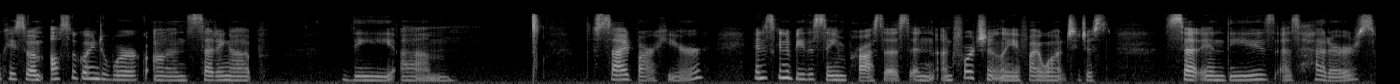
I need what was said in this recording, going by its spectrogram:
Okay, so I'm also going to work on setting up the, um, the sidebar here and it's going to be the same process and unfortunately if I want to just set in these as headers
